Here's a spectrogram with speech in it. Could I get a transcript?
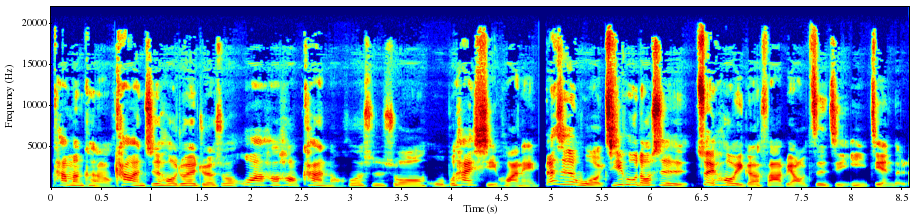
他们可能看完之后就会觉得说：“哇，好好看哦！”或者是说：“我不太喜欢诶。”但是我几乎都是最后一个发表自己意见的人。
